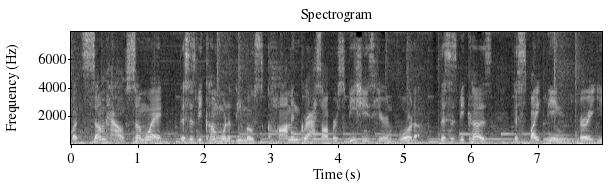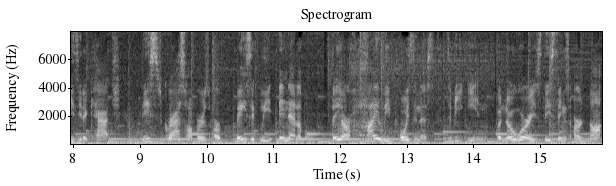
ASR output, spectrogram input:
but somehow, someway, this has become one of the most common grasshopper species here in Florida. This is because, despite being very easy to catch, these grasshoppers are basically inedible. They are highly poisonous to be eaten, but no worries, these things are not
